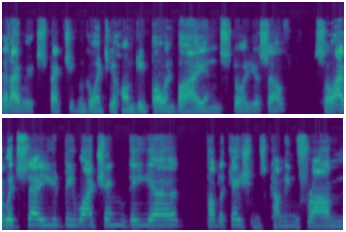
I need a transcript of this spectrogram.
that I would expect you can go into your Home Depot and buy and install yourself. So I would say you'd be watching the uh, publications coming from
